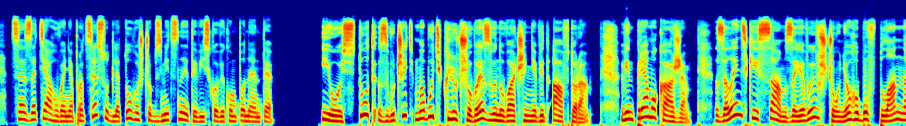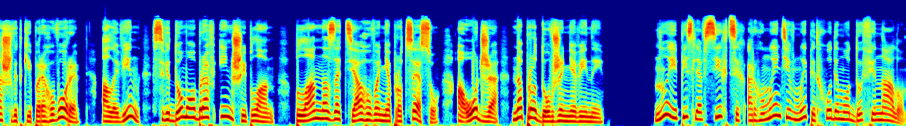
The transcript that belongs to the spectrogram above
– це затягування процесу для того, щоб зміцнити військові компоненти. І ось тут звучить, мабуть, ключове звинувачення від автора. Він прямо каже, Зеленський сам заявив, що у нього був план на швидкі переговори, але він свідомо обрав інший план – план на затягування процесу, а отже, на продовження війни. Ну і після всіх цих аргументів ми підходимо до фіналу,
